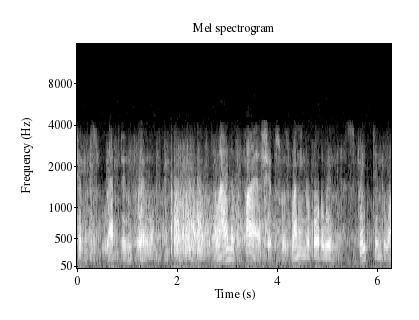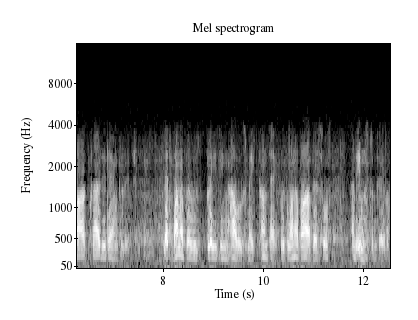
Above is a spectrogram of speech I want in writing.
Ships wrapped in flame. A line of fire ships was running before the wind, straight into our crowded anchorage. Let one of those blazing hulls make contact with one of our vessels, and instantly the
